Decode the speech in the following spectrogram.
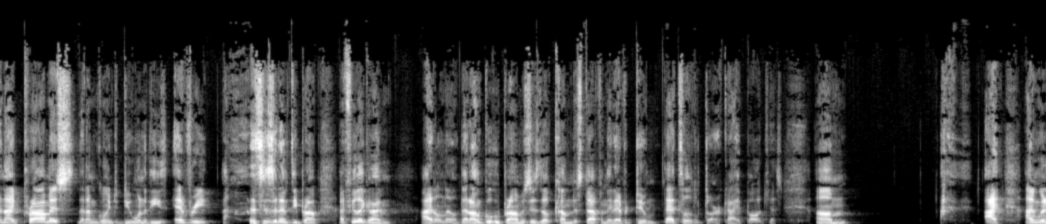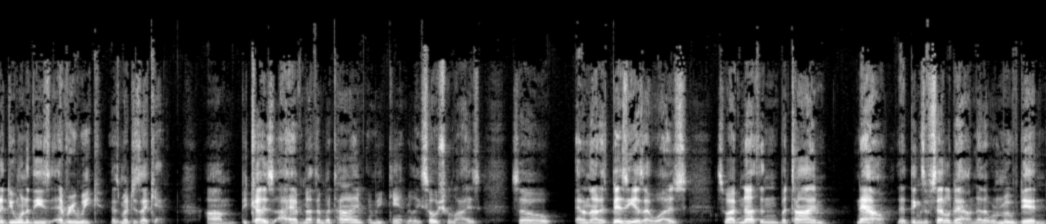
and I promise that I'm going to do one of these every. this is an empty promise. I feel like I'm. I don't know that uncle who promises they'll come to stuff and they never do. That's a little dark. I apologize. Um, I I'm going to do one of these every week as much as I can um, because I have nothing but time and we can't really socialize. So, and I'm not as busy as I was. So I have nothing but time now that things have settled down, now that we're moved in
